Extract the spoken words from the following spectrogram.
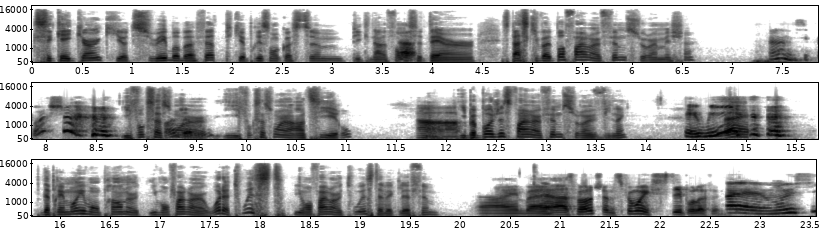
c'est quelqu'un qui a tué Boba Fett puis qui a pris son costume puis que dans le fond Ah. c'était un c'est parce qu'ils veulent pas faire un film sur un méchant. Ah, mais c'est poche. Il faut que ça Ouais, soit un, il faut que ça soit un anti-héros. Ah, Il peut pas juste faire un film sur un vilain. Eh oui. Ben, D'après moi, ils vont prendre un, ils vont faire un what a twist. Ils vont faire un twist avec le film. ouais, ben, à ce moment-là, je suis un petit peu moins excité pour le film. Ouais, moi aussi,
